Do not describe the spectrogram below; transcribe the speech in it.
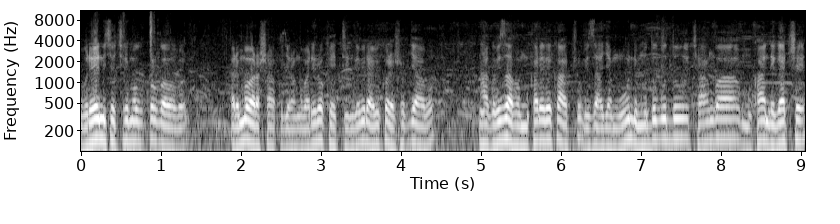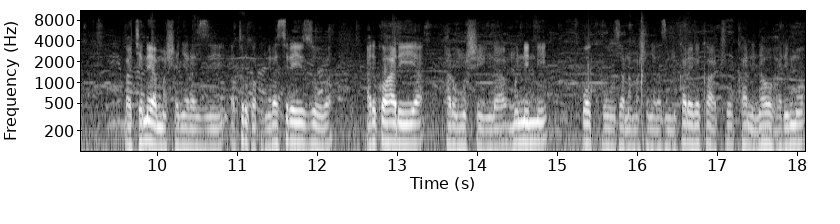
Ubu rero ni cyo kirimo gukorwa barimo barashaka kugira ngo bariroketinge biriya bikoresho byabo. Ntabwo bizava mu karere kacu bizajya mu wundi mudugudu cyangwa mu kandi gace bakeneye amashanyarazi aturuka ku mirasire y'izuba. Ariko hariya hari umushinga munini wo kuzana amashanyarazi mu karere kacu kandi naho harimo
